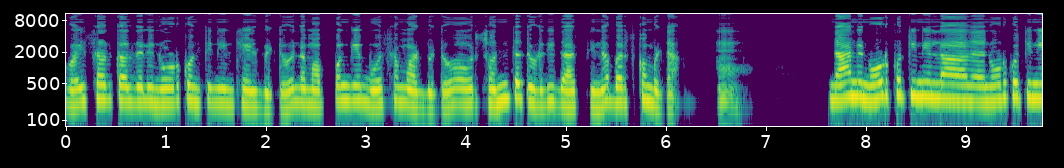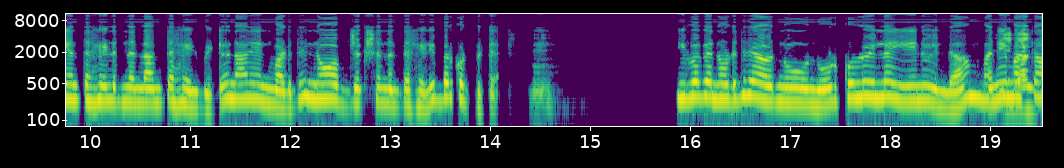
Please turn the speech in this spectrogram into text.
ವಯಸ್ಸಾದ ಕಾಲದಲ್ಲಿ ನೋಡ್ಕೊಂತೀನಿ ಅಂತ ಹೇಳ್ಬಿಟ್ಟು ನಮ್ಮ ಅಪ್ಪಂಗೆ ಮೋಸ ಮಾಡ್ಬಿಟ್ಟು ಅವ್ರ ಸ್ವಂತ ದುಡ್ದಿದ್ದ ಆಸ್ತಿನ ಬರ್ಸ್ಕೊಂಡ್ಬಿಟ್ಟ. ಹ್ಮ್. ನಾನು ನೋಡ್ಕೋತೀನಿಲ್ಲ ನೋಡ್ಕೋತೀನಿ ಅಂತ ಹೇಳಿದ್ನಲ್ಲ ಅಂತ ಹೇಳ್ಬಿಟ್ಟು ನಾನೇನ್ ಮಾಡಿದೆ ನೋ ಅಬ್ಜೆಕ್ಷನ್ ಅಂತ ಹೇಳಿ ಬರ್ಕೊಟ್ಬಿಟ್ಟೆ. ಇವಾಗ ನೋಡಿದ್ರೆ ಅವ್ರನ್ನು ನೋಡ್ಕೊಳ್ಳೂ ಇಲ್ಲ ಏನು ಇಲ್ಲ. ಮನೆ ಮಾತ್ರ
